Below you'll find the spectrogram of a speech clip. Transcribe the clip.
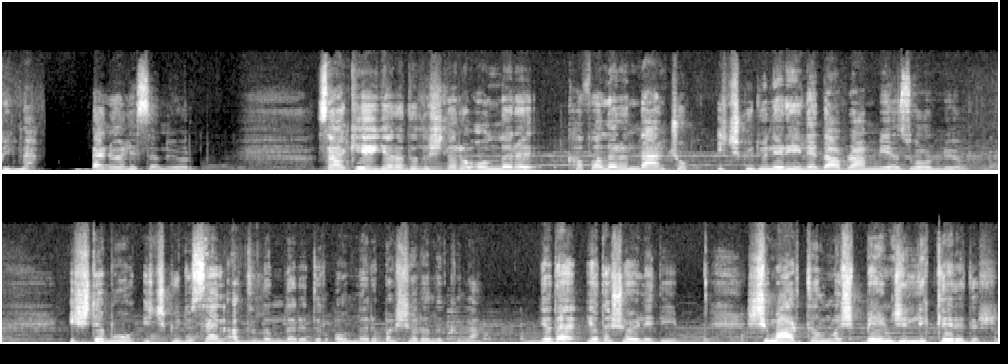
Bilmem. Ben öyle sanıyorum. Sanki yaratılışları onları kafalarından çok içgüdüleriyle davranmaya zorluyor. İşte bu içgüdüsel atılımlarıdır onları başarılı kılan. Ya da ya da şöyle diyeyim. Şımartılmış bencillikleridir.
